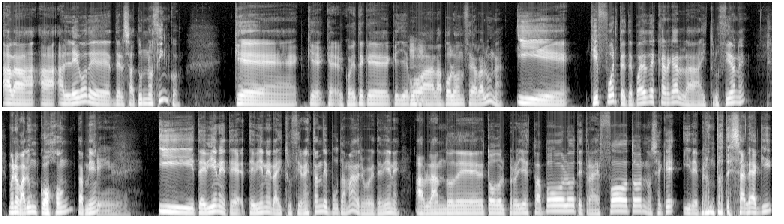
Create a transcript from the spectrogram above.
a la- a- al Lego de- del Saturno 5. Que, que- que el cohete que, que llevó Ujú. al Apolo 11 a la Luna. Y qué fuerte, te puedes descargar las instrucciones. Bueno, vale un cojón también. Sí. Y te viene, te, te viene, las instrucciones están de puta madre, porque te viene hablando de todo el proyecto Apolo, te trae fotos, no sé qué, y de pronto te sale aquí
